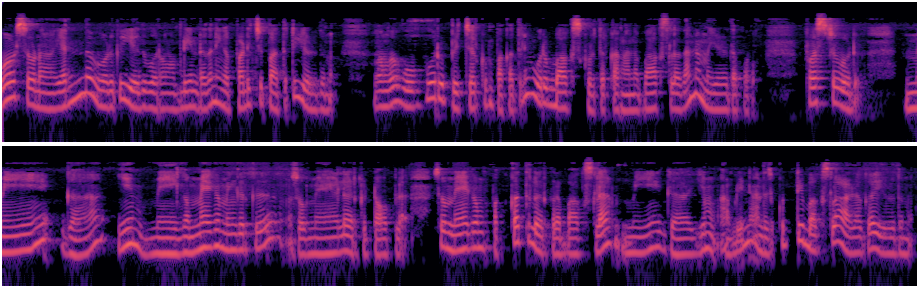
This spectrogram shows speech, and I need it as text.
வேர்ட்ஸோட எந்த வேர்டுக்கு எது வரும் அப்படின்றத நீங்கள் படித்து பார்த்துட்டு எழுதணும். அவங்க ஒவ்வொரு பிக்சருக்கும் பக்கத்துலேயும் ஒரு பாக்ஸ் கொடுத்துருக்காங்க. அந்த பாக்ஸில் தான் நம்ம எழுத போகிறோம் ஃபஸ்ட்டு வேர்டு மேக இம் மேகம் மேகம் எங்கே இருக்குது ஸோ மேலே இருக்குது டாப்பில் ஸோ மேகம் பக்கத்தில் இருக்கிற பாக்ஸில் மேக அப்படின்னு அந்த குட்டி பாக்ஸில் அழகாக எழுதணும்.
